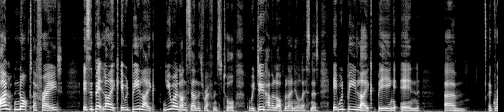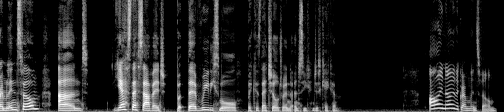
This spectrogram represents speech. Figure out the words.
I'm not afraid. It's a bit like it would be like you won't understand this reference at all, but we do have a lot of millennial listeners. It would be like being in um, a Gremlins film, and yes, they're savage, but they're really small because they're children, and so you can just kick them. I know the Gremlins film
